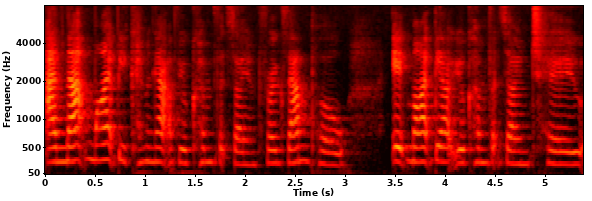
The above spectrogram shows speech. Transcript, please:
And that might be coming out of your comfort zone. For example, it might be out your comfort zone to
